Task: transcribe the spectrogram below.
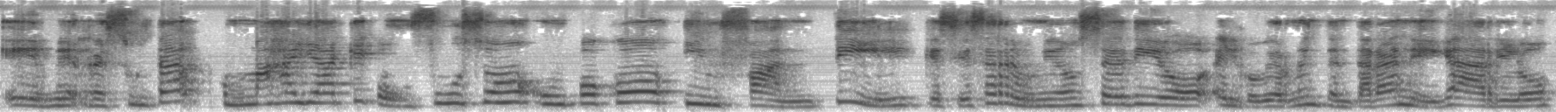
Eh, me resulta más allá que confuso, un poco infantil que si esa reunión se dio, el gobierno intentara negarlo,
